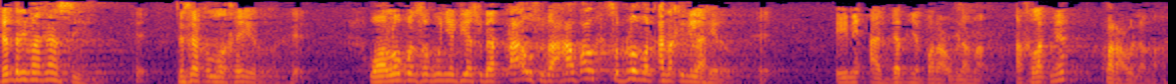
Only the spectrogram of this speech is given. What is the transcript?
Dan terima kasih. Jazakallah khair. Walaupun sungguhnya dia sudah tahu, sudah hafal sebelum anak ini lahir. Ini adabnya para ulama. Akhlaknya para ulama.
